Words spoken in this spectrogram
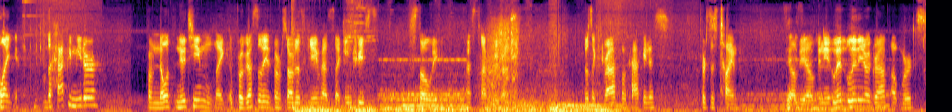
Like the happy meter from no new team, like progressively from start of this game has like increased slowly as time progresses. There's a graph of happiness versus time. That'll be a linear, linear graph upwards.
